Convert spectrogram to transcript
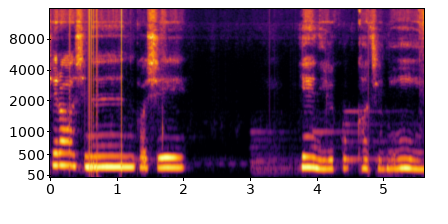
싫어하시는 것이 옌 일곱 가지니.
